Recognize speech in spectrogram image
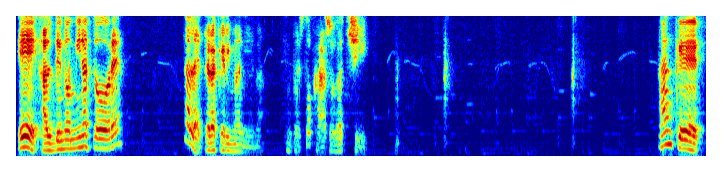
e al denominatore la lettera che rimaneva questo caso la C. Anche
